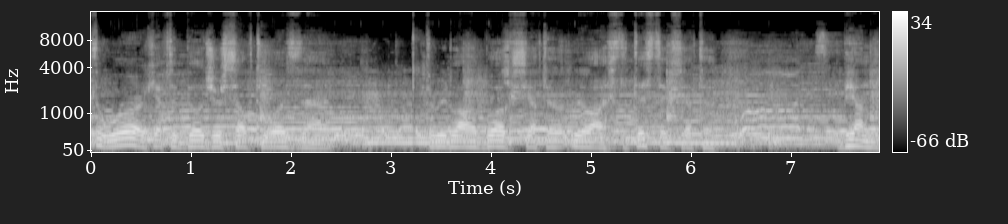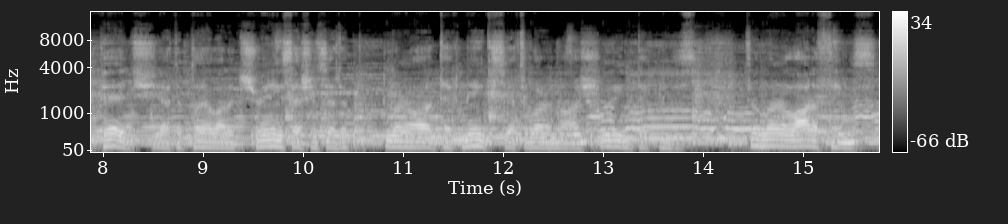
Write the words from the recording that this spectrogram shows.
You have to work. You have to build yourself towards that. You have to read a lot of books. You have to read a lot of statistics. You have to be on the pitch. You have to play a lot of training sessions. You have to learn a lot of techniques. You have to learn a lot of shooting techniques. To learn a lot of things. You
